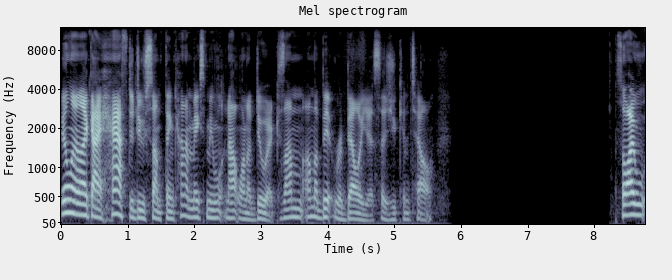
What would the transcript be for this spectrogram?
feeling like I have to do something kind of makes me not want to do it because I'm, I'm a bit rebellious, as you can tell. So I,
